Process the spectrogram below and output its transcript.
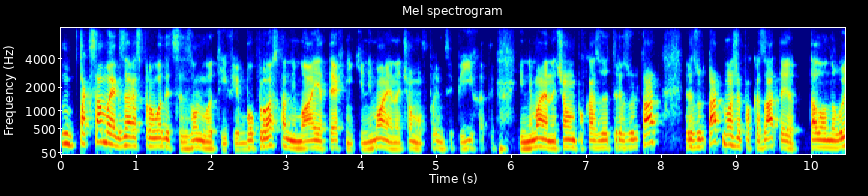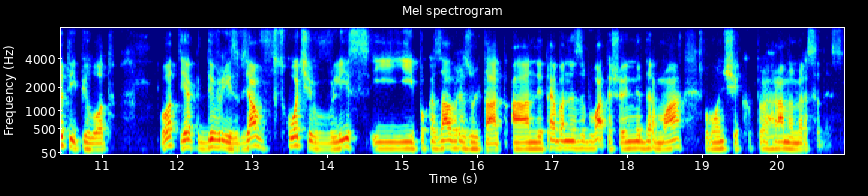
ну, так само, як зараз проводить сезон Латіфі, бо просто немає техніки, немає на чому в принципі їхати, і немає на чому показувати результат. Результат може показати талановитий пілот. От як Девріз взяв, вскочив в ліс і показав результат. А не треба не забувати, що він не дарма гонщик програми Мерседес.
